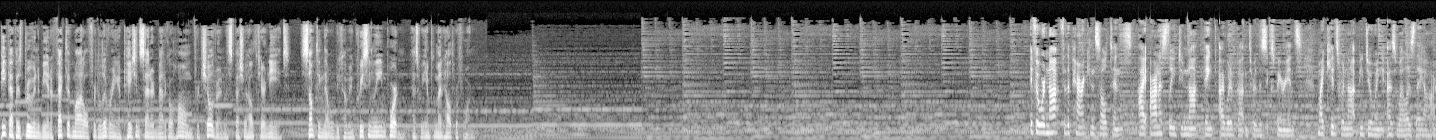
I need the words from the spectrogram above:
PPEP has proven to be an effective model for delivering a patient centered medical home for children with special health care needs, something that will become increasingly important as we implement health reform. If it were not for the parent consultants, I honestly do not think I would have gotten through this experience. My kids would not be doing as well as they are.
